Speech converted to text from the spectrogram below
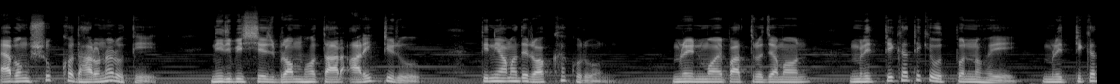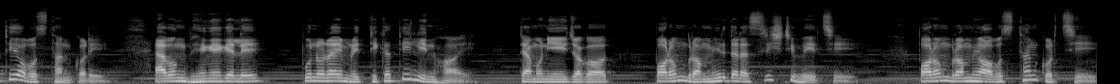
এবং সূক্ষ্ম ধারণার অতীত। নির্বিশেষ ব্রহ্ম তার আরেকটি রূপ। তিনি আমাদের রক্ষা করুন। মৃন্ময় পাত্র যেমন মৃত্তিকা থেকে উৎপন্ন হয়ে মৃত্তিকাতেই অবস্থান করে এবং ভেঙে গেলে পুনরায় মৃত্তিকাতেই লীন হয়। তেমনি এই জগৎ পরম ব্রহ্মের দ্বারা সৃষ্টি হয়েছে। পরম ব্রহ্মে অবস্থান করছে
